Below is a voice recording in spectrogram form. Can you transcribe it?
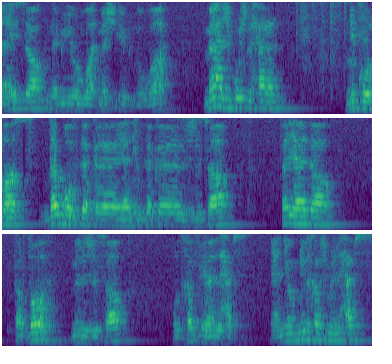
عيسى نبي الله ماشي ابن الله. ما عجبوش الحال. نيكولاس ضربوه في ذاك يعني في ذاك الجلسة. فلهذا طردوه من الجلسة ودخل فيها للحبس. يعني ومنين خرج من الحبس؟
